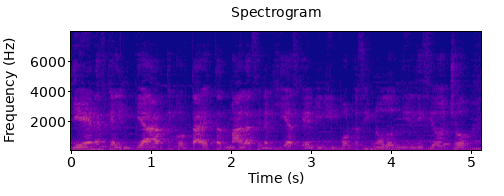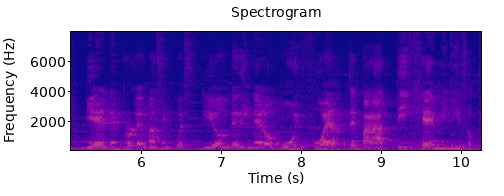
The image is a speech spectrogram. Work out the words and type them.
Tienes que limpiarte y cortar estas malas energías, Gemini, porque si no, 2018 vienen problemas en cuestión de dinero muy fuerte para ti, Géminis, ¿ok?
